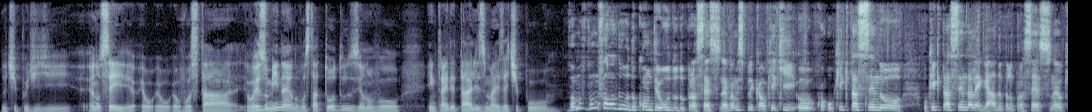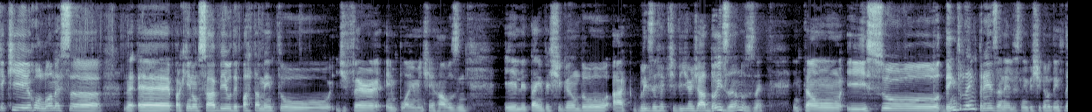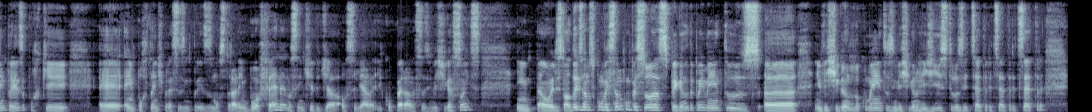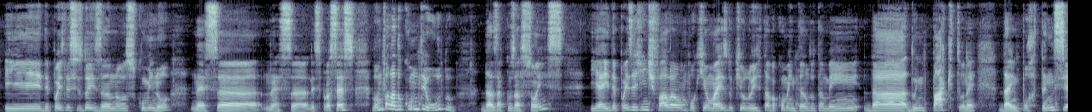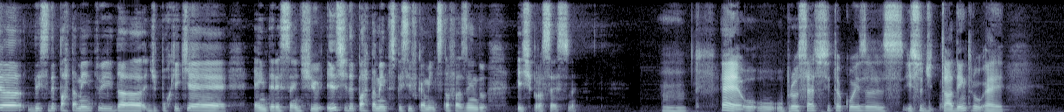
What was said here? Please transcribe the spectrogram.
do tipo de, de, Eu não sei, eu, eu, eu vou citar. Eu vou resumir, né? Eu não vou citar todos e eu não vou entrar em detalhes, mas é tipo. Vamos, vamos falar do, do conteúdo do processo, né? Vamos explicar o que que. O, o que que tá sendo. O que que tá sendo alegado pelo processo, né? O que que rolou nessa. Né? É, para quem não sabe, o departamento de Fair Employment and Housing ele tá investigando a Blizzard Activision já há dois anos, né? Então, e isso dentro da empresa, né? Eles estão investigando dentro da empresa porque é, é importante para essas empresas mostrarem boa fé, né? No sentido de auxiliar e cooperar nessas investigações. Então, eles estão há dois anos conversando com pessoas, pegando depoimentos, uh, investigando documentos, investigando registros, etc, etc, etc. E depois desses dois anos, culminou nessa, nessa, nesse processo. Vamos falar do conteúdo das acusações e aí depois a gente fala um pouquinho mais do que o Luiz estava comentando também da, do impacto, né? Da importância desse departamento e da, de por que, que é, é interessante este departamento especificamente estar fazendo este processo, né? Uhum. É, o, o, o, processo cita coisas. Isso de, tá dentro. É,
